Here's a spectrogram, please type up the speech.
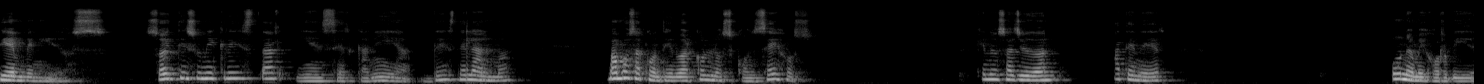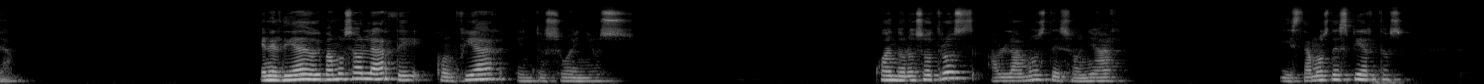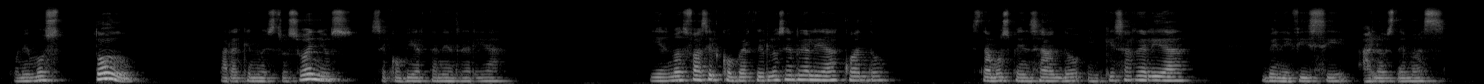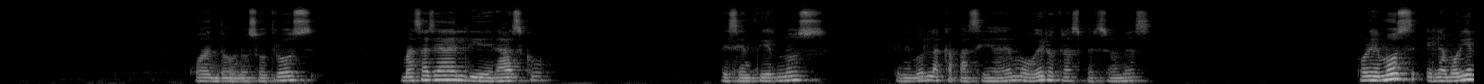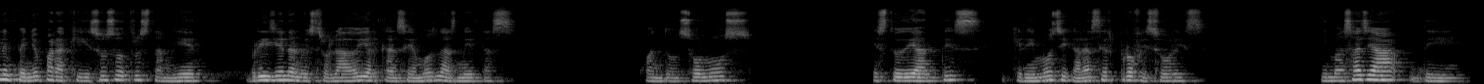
Bienvenidos. Soy Tizumi Cristal y en cercanía desde el alma vamos a continuar con los consejos que nos ayudan a tener una mejor vida. En el día de hoy vamos a hablar de confiar en tus sueños. Cuando nosotros hablamos de soñar y estamos despiertos, Ponemos todo para que nuestros sueños se conviertan en realidad. Y es más fácil convertirlos en realidad cuando estamos pensando en que esa realidad beneficie a los demás. Cuando nosotros, más allá del liderazgo, de sentirnos que tenemos la capacidad de mover otras personas, Ponemos el amor y el empeño para que esos otros también brillen a nuestro lado y alcancemos las metas. Cuando somos estudiantes y queremos llegar a ser profesores, y más allá de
